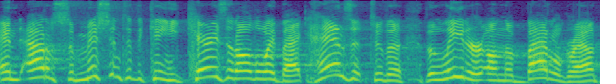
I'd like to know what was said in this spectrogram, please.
And out of submission to the king, he carries it all the way back, hands it to the, the leader on the battleground,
